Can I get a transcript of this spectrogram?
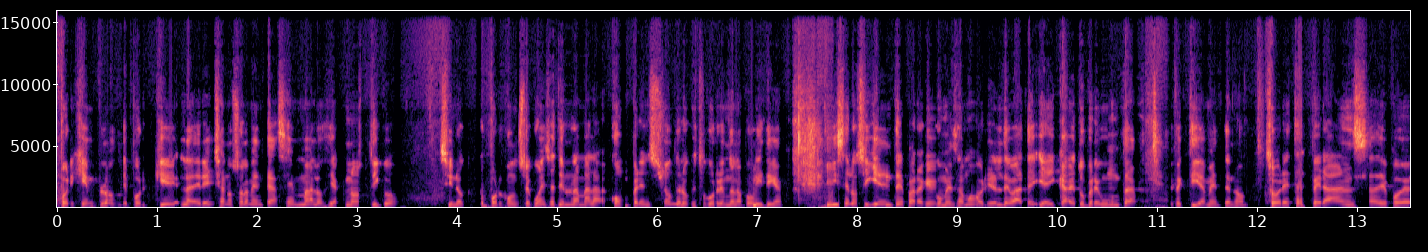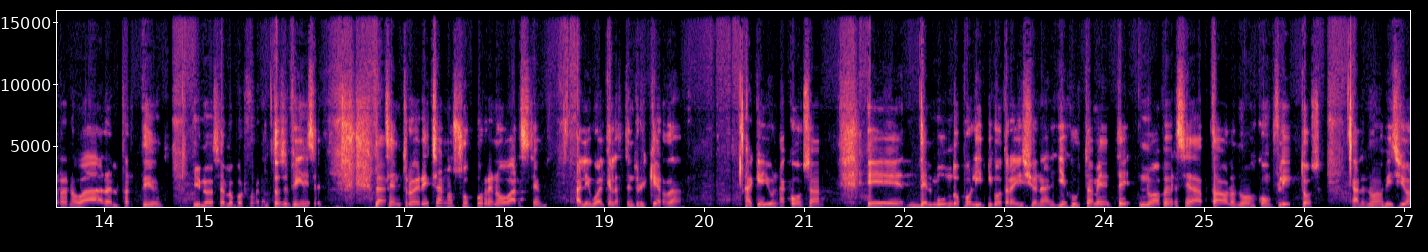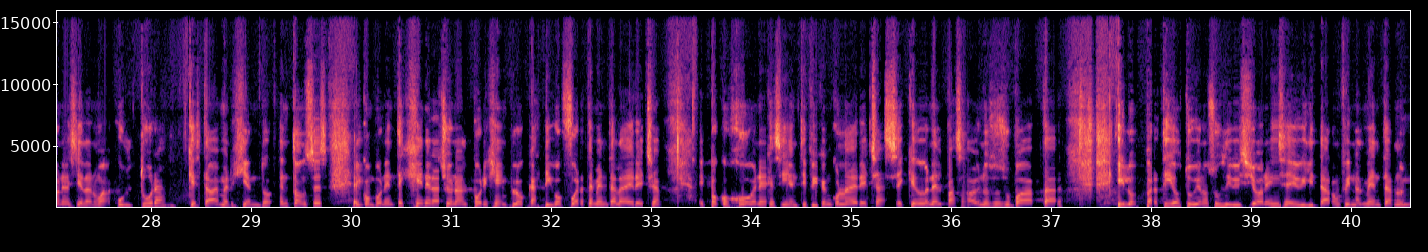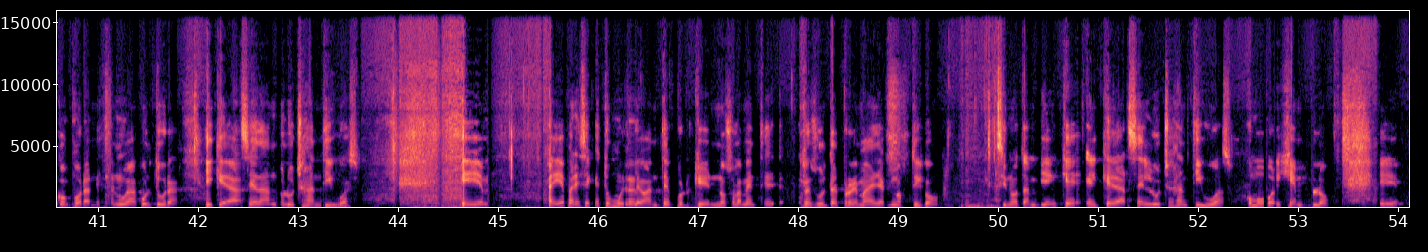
por ejemplo, de por qué la derecha no solamente hace malos diagnósticos, sino que por consecuencia tiene una mala comprensión de lo que está ocurriendo en la política. Y dice lo siguiente para que comenzamos a abrir el debate y ahí cae tu pregunta, efectivamente, ¿no? Sobre esta esperanza de poder renovar al partido y no hacerlo por fuera. Entonces, fíjense, la centroderecha no supo renovarse, al igual que la centroizquierda aquí hay una cosa eh, del mundo político tradicional y es justamente no haberse adaptado a los nuevos conflictos, a las nuevas visiones y a la nueva cultura que estaba emergiendo. Entonces, el componente generacional, por ejemplo, castigó fuertemente a la derecha. Hay pocos jóvenes que se identifican con la derecha, se quedó en el pasado y no se supo adaptar y los partidos tuvieron sus divisiones y se debilitaron finalmente a no incorporar esta nueva cultura y quedarse dando luchas antiguas. Eh, a mí me parece que esto es muy relevante porque no solamente resulta el problema de diagnóstico, sino también que el quedarse en luchas antiguas, como por ejemplo eh,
